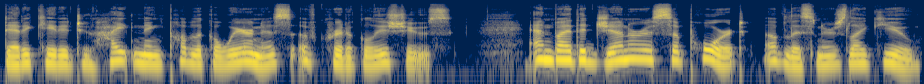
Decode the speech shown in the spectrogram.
dedicated to heightening public awareness of critical issues, and by the generous support of listeners like you.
